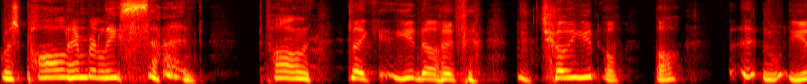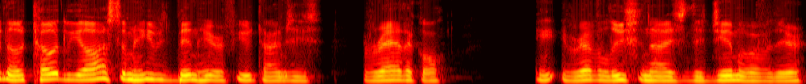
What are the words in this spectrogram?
was Paul Emberley's son. Paul, like, you know, if Joe, you know, Paul, you know, totally awesome. He's been here a few times. He's radical. He revolutionized the gym over there.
